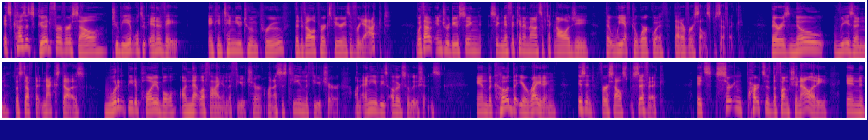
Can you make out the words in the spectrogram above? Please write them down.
It's because it's good for Vercel to be able to innovate and continue to improve the developer experience of React without introducing significant amounts of technology that we have to work with that are Vercel specific. There is no reason the stuff that Next does wouldn't be deployable on Netlify in the future, on SST in the future, on any of these other solutions. And the code that you're writing isn't Vercel specific, it's certain parts of the functionality in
